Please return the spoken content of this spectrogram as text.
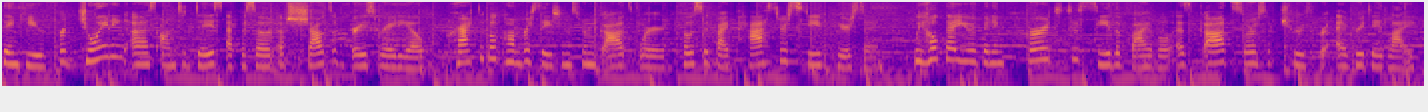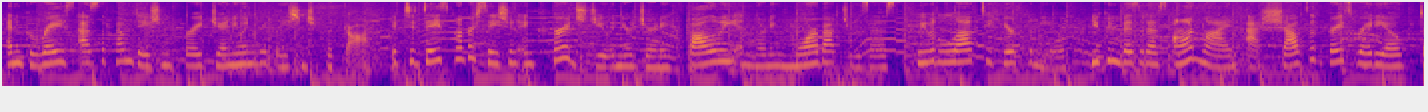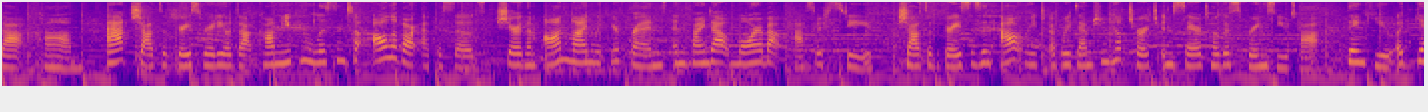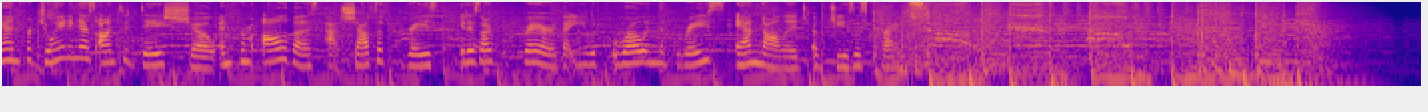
Thank you for joining us on today's episode of Shouts of Grace Radio, practical conversations from God's Word, hosted by Pastor Steve Pearson. We hope that you have been encouraged to see the Bible as God's source of truth for everyday life and grace as the foundation for a genuine relationship with God. If today's conversation encouraged you in your journey following and learning more about Jesus, we would love to hear from you. You can visit us online at shoutsofgraceradio.com. At shoutsofgraceradio.com, you can listen to all of our episodes, share them online with your friends, and find out more about Pastor Steve. Shouts of Grace is an outreach of Redemption Hill Church in Saratoga Springs, Utah. Thank you again for joining us on today's show. And from all of us at Shouts of Grace, it is our prayer that you would grow in the grace and knowledge of Jesus Christ.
